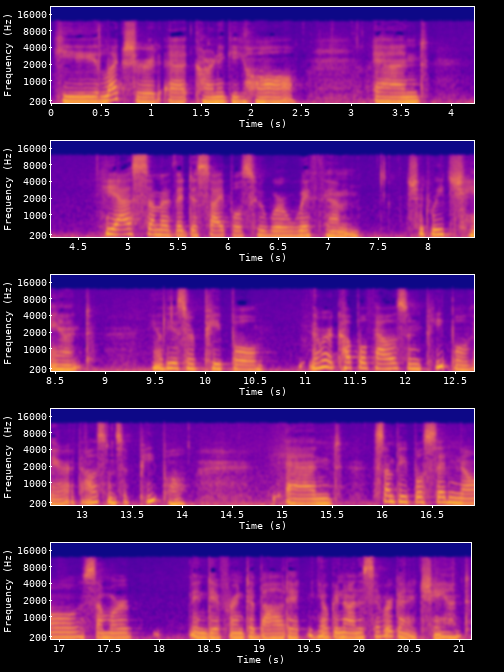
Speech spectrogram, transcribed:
he lectured at Carnegie Hall. And he asked some of the disciples who were with him, Should we chant? You know, these are people, there were a couple thousand people there, thousands of people. And some people said no, some were indifferent about it. Yogananda said, We're going to chant.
